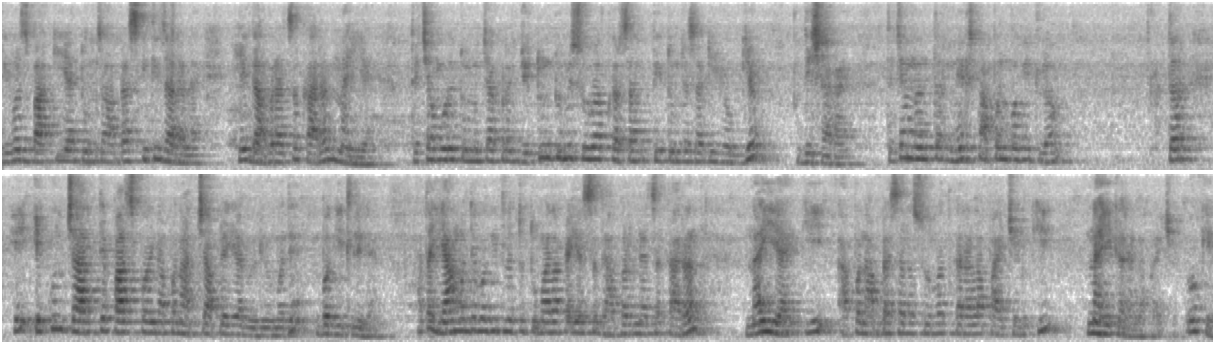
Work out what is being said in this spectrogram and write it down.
दिवस बाकी आहे तुमचा अभ्यास किती झालेला आहे हे घाबरायचं कारण नाही आहे त्याच्यामुळे तुमच्याकडे जिथून तुम्ही सुरुवात करसाल ती तुमच्यासाठी योग्य दिशा आहे त्याच्यानंतर नेक्स्ट आपण बघितलं तर हे एकूण चार ते पाच पॉईंट आपण आजच्या आपल्या या व्हिडिओमध्ये बघितलेले आहे आता यामध्ये बघितलं तर तुम्हाला काही असं घाबरण्याचं कारण नाही आहे की आपण अभ्यासाला सुरुवात करायला पाहिजे की नाही करायला पाहिजे. Okay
